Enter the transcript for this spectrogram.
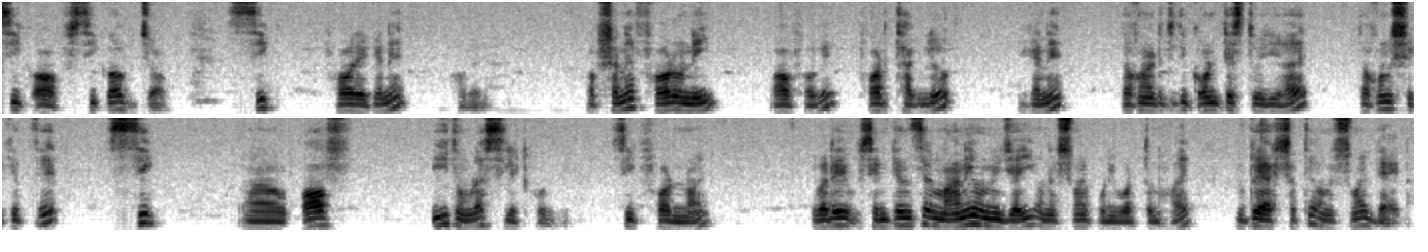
seek of seek of job. Seek for এখানে হবে না। অপশানে ফরও নেই। অফ হবে ফর থাকলেও এখানে তখন একটা যদি কন্টেস্ট তৈরি হয়, তখন সেক্ষেত্রে সিক অফ ই তোমরা সিলেক্ট করবে। সিক ফর নয়। এবারে সেন্টেন্সের মানে অনুযায়ী অনেক সময় পরিবর্তন হয়, দুটো একসাথে অনেক সময় দেয় না।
